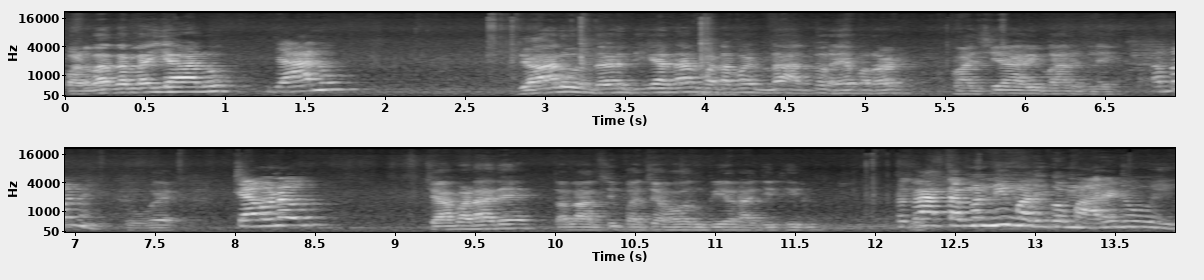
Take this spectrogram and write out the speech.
પડવા તો લઈ જવાનું જાનું. જવાનું અંદર તૈયાર થાય ફટાફટ ના તો રે પરટ બાદશાહ આવી બાર એટલે ખબર ને? તો હવે ચા બનાવું? ચા બના દે તો લાલસી પચાસ રૂપિયા રાજી થઈ તો કાકા તમને નહીં મળી તો મારે જોવી.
